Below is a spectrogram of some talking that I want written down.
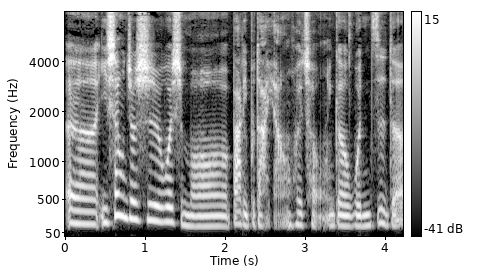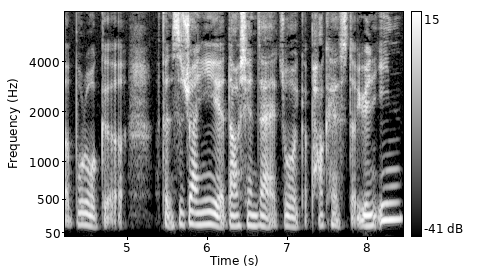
呃，以上就是为什么巴黎不打烊会从一个文字的部落格粉丝专业到现在做一个 podcast 的原因。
